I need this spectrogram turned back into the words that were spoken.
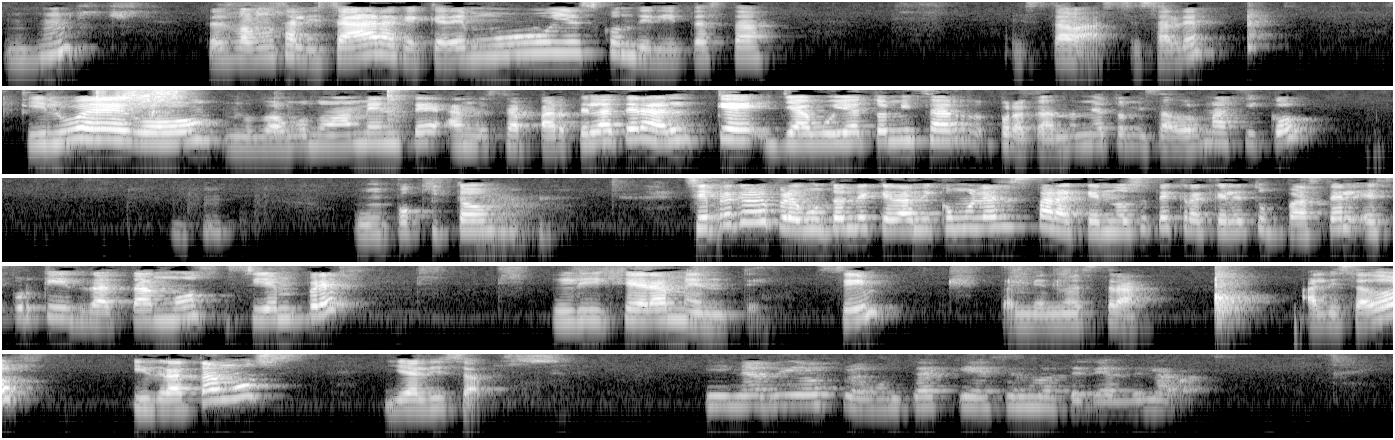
Entonces vamos a alisar a que quede muy escondidita esta, esta base, ¿sale? Y luego nos vamos nuevamente a nuestra parte lateral que ya voy a atomizar, por acá anda mi atomizador mágico. Un poquito. Siempre que me preguntan de qué, Dani, ¿cómo le haces para que no se te craquele tu pastel? Es porque hidratamos siempre ligeramente, ¿sí? También nuestra alisador. Hidratamos y alisamos. Tina Ríos pregunta qué es el material de la base.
